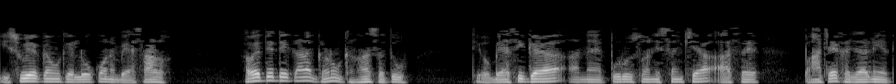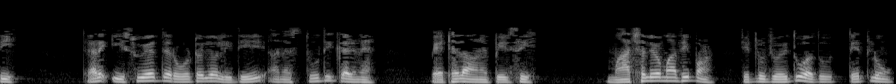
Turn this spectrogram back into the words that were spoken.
ઈસુએ કહ્યું કે લોકોને બેસાડો. હવે તે ટેકાણે ઘણું ઘાસ હતું. તેઓ બેસી ગયા અને પુરુષોની સંખ્યા આશરે પાંચેક હજારની હતી. ત્યારે ઈસુએ તે રોટલીઓ લીધી અને સ્તુતિ કરીને બેઠેલાઓને પીરસી. માછલીઓમાંથી પણ જેટલું જોઈતું હતું તેટલું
